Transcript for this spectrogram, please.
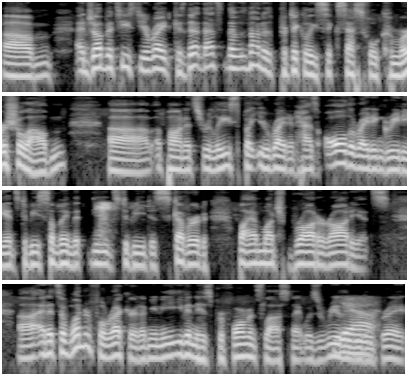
Um, and Jon Batiste, you're right, because that, that's, that was not a particularly successful commercial album uh, upon its release, but you're right. It has all the right ingredients to be something that needs to be discovered by a much broader audience. Uh, and it's a wonderful record. I mean, even his performance last night was really, yeah. really great.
